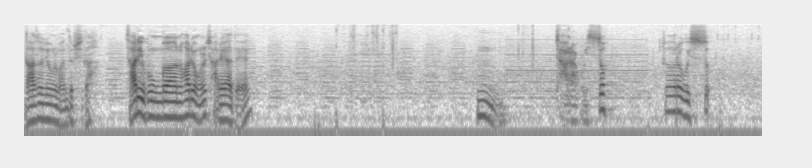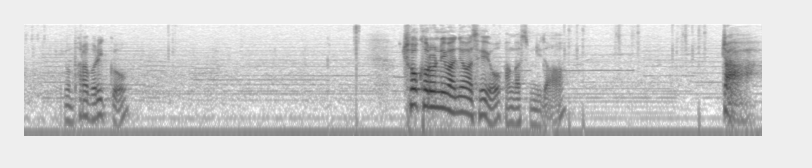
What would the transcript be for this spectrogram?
나선형을 만듭시다. 자리 공간 활용을 잘해야 돼. 음, 잘하고 있어. 잘하고 있어. 이건 팔아버리고. 초코로님 안녕하세요. 반갑습니다. 자.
